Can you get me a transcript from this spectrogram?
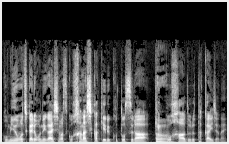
ゴミの持ち帰りお願いします。こう話しかけることすら結構ハードル高いじゃない、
